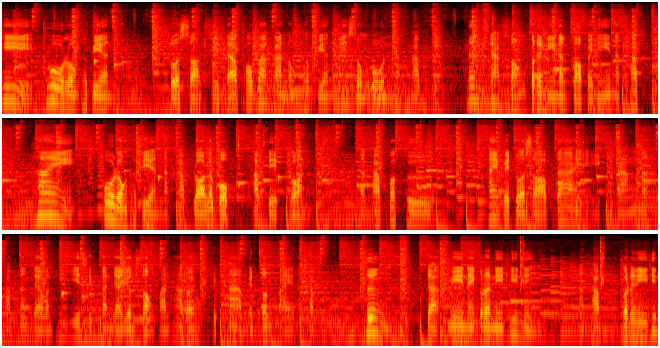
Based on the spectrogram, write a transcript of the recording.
ที่ผู้ลงทะเบียนตรวจสอบสิทธิ์แล้วพบว่าการลงทะเบียนไม่สมบูรณ์นะครับ เนื่องจาก 2 กรณีดังต่อไปนี้นะครับ ให้ผู้ลงทะเบียนนะครับ รอระบบอัปเดตก่อนนะครับ ก็คือให้ไปตรวจสอบได้อีกครั้งนะครับ ตั้งแต่วันที่ 20 กันยายน 2565 เป็นต้นไปนะครับ ซึ่งจะมีในกรณีที่1นะครับกรณีที่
